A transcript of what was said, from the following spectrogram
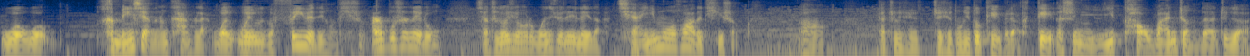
我我很明显的能看出来，我我有一个飞跃的提升，而不是那种像哲学或者文学这一类的潜移默化的提升，啊，但这些这些东西都给不了，他给的是你一套完整的这个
